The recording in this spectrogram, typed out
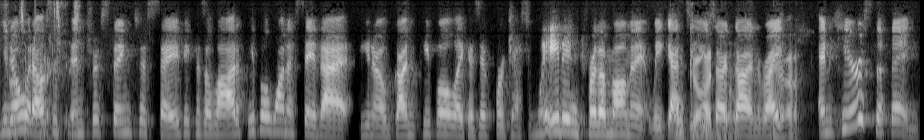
you know what tactics. else is interesting to say because a lot of people want to say that you know gun people like as if we're just waiting for the moment we get oh, to God, use our no. gun right yeah. and here's the thing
